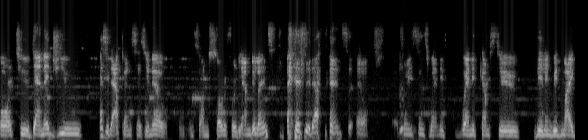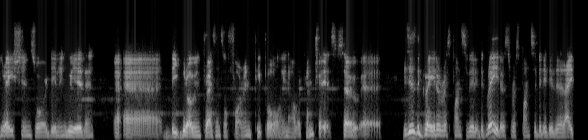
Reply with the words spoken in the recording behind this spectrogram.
or to damage you, as it happens, as you know. So I'm sorry for the ambulance, as it happens. Uh, for instance, when it when it comes to dealing with migrations or dealing with uh, uh, the growing presence of foreign people in our countries. So uh, this is the greater responsibility, the greatest responsibility that I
